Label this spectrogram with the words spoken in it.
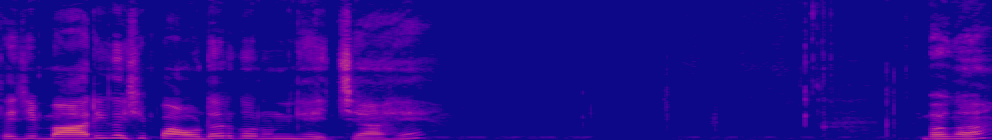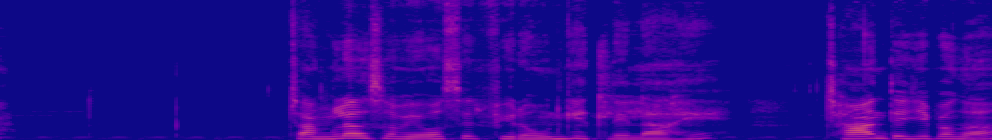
त्याची बारीक अशी पावडर करून घ्यायची आहे. बघा चांगलं असं व्यवस्थित फिरवून घेतलेलं आहे. छान त्याची बघा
